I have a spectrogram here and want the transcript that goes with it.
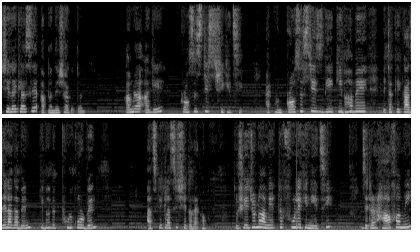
সেলাই ক্লাসে আপনাদের স্বাগতম। আমরা আগে ক্রস স্টিচ শিখেছি। এখন ক্রস স্টিচ দিয়ে কীভাবে এটাকে কাজে লাগাবেন, কীভাবে ফুল করবেন, আজকে ক্লাসে সেটা দেখাবো। তো সেই জন্য আমি একটা ফুল এঁকে নিয়েছি, যেটার হাফ আমি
